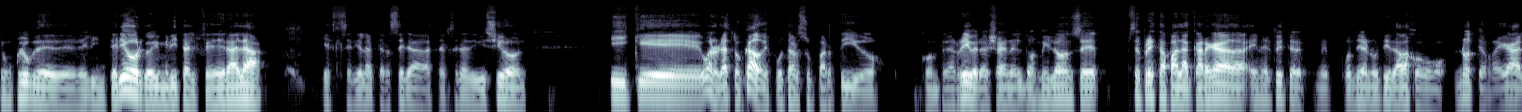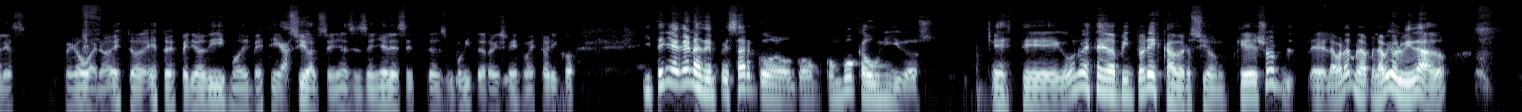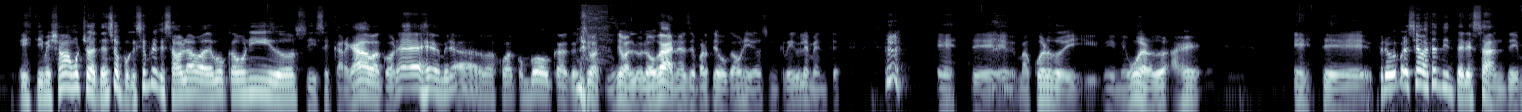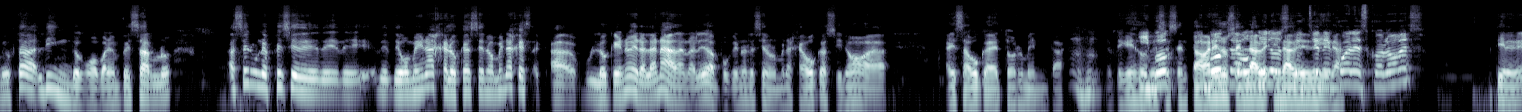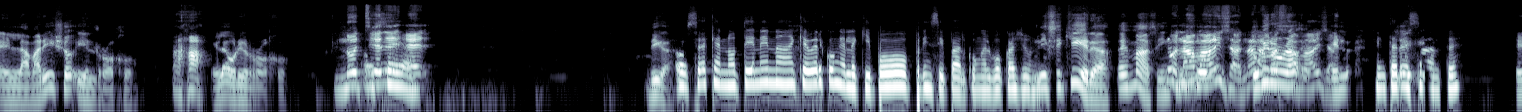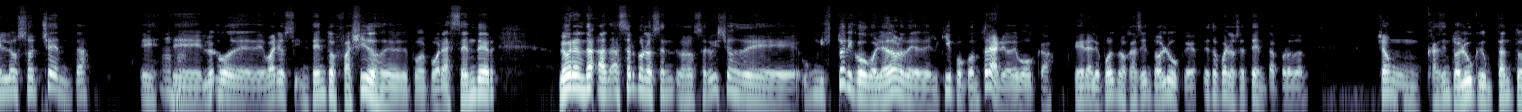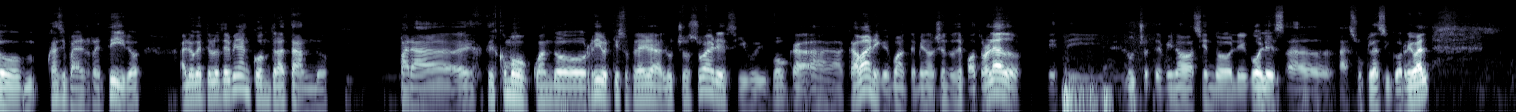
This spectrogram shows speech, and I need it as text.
de un club de- de- del interior que hoy milita el Federal A, que sería la tercera, tercera división, y que, bueno, le ha tocado disputar su partido contra River allá en el 2011. Se presta para la cargada. En el Twitter me pondrían un tweet abajo como no te regales. Pero bueno, esto, esto es periodismo de investigación, señores y señores. Esto es un poquito de revisionismo histórico. Y tenía ganas de empezar con, con- con Boca Unidos. Este, con esta pintoresca versión, que yo, eh, la verdad, me la, me la había olvidado. Este, y me llama mucho la atención, porque siempre que se hablaba de Boca Unidos y se cargaba con, eh, mirá, va a jugar con Boca, que encima, encima lo, lo gana ese partido de Boca Unidos, increíblemente. Este, me acuerdo y, y me muerdo. Este, pero me parecía bastante interesante y me gustaba lindo como para empezarlo. Hacer una especie de, de- de- de- de homenaje a los que hacen homenajes a, a lo que no era la nada en realidad, porque no le hacían homenaje a Boca, sino a, a esa boca de tormenta, Ujú. que es ¿Y donde se sentaban ellos Boca en la, en la que ¿Tiene cuáles colores? Tienen el amarillo y el rojo, Ajá. el auri rojo. No tiene sea, el- Diga. O sea que no tiene nada que ver con el equipo principal, con el Boca Ni Juniors. siquiera, es más, No, incluso la amarilla, nada tuvieron más una- en, Interesante. en los 80, este, luego de, de varios intentos fallidos de- de- por, por ascender, logran da- hacer con los, con los servicios de un histórico goleador de- del equipo contrario de Boca, que era Leopoldo Jacinto Luque, esto fue en los 70, perdón, ya un Jacinto Luque un tanto casi para el retiro, a lo que te lo terminan contratando. Para. Es como cuando River quiso traer a Lucho Suárez y Boca a Cavani, que bueno, terminaron yéndose para otro lado. Este, y Lucho terminó haciéndole goles a, su clásico rival.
